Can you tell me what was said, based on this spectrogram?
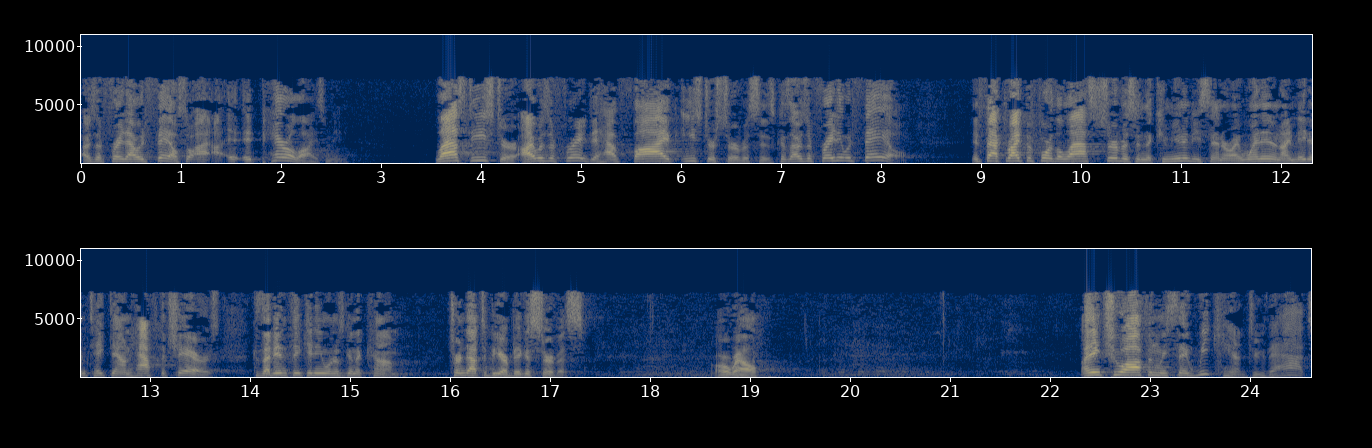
I was afraid I would fail, so I, I, it paralyzed me. Last Easter, I was afraid to have five Easter services because I was afraid it would fail. In fact, right before the last service in the community center, I went in and I made him take down half the chairs because I didn't think anyone was going to come. Turned out to be our biggest service. Oh well. I think too often we say, we can't do that.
